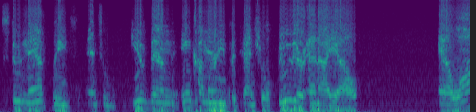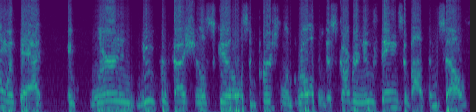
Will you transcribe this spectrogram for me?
student athletes and to give them income earning potential through their NIL, and along with that, learn new professional skills and personal growth and discover new things about themselves.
